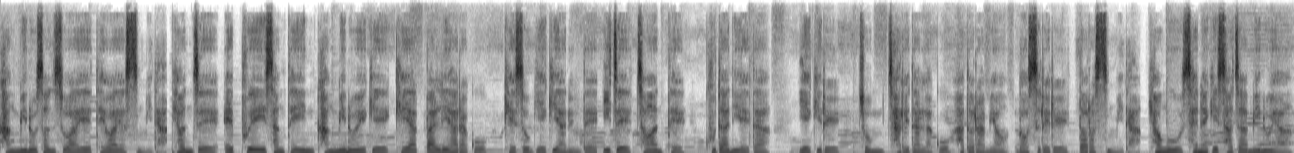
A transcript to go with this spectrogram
강민호 선수와의 대화였습니다. 현재 FA 상태인 강민호에게 계약 빨리 하라고 계속 얘기하는데 이제 저한테 구단위에다 얘기를 좀 잘해달라고 하더라며 너스레를 떨었습니다. 형우 새내기 사자 민호야.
